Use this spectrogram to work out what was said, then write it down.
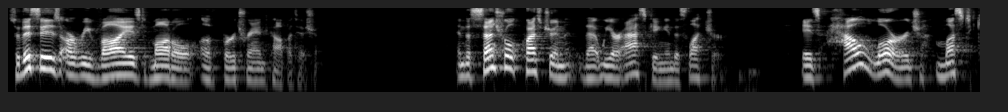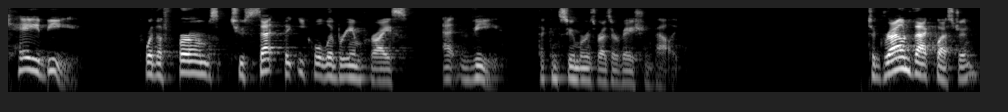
So this is our revised model of Bertrand competition. And the central question that we are asking in this lecture is how large must K be for the firms to set the equilibrium price at V, the consumer's reservation value? To ground that question,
